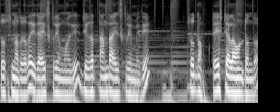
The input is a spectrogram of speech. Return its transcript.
చూస్తున్నారు కదా ఇది ఐస్ క్రీమ్ ఇది. జిగర్ తాండ ఐస్ క్రీమ్ ఇది. చూద్దాం టేస్ట్ ఎలా ఉంటుందో.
